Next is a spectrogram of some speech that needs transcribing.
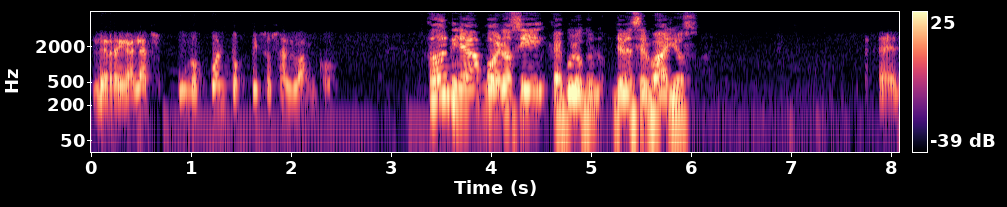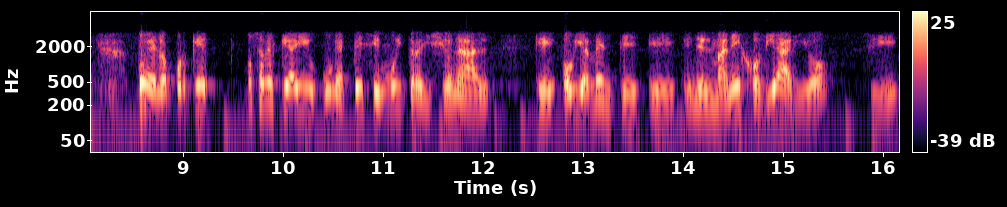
le regalás unos cuantos pesos al banco? Ah, mira, bueno, sí, calculo que deben ser varios. bueno, porque vos sabés que hay una especie muy tradicional que obviamente eh, en el manejo diario, ¿sí?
